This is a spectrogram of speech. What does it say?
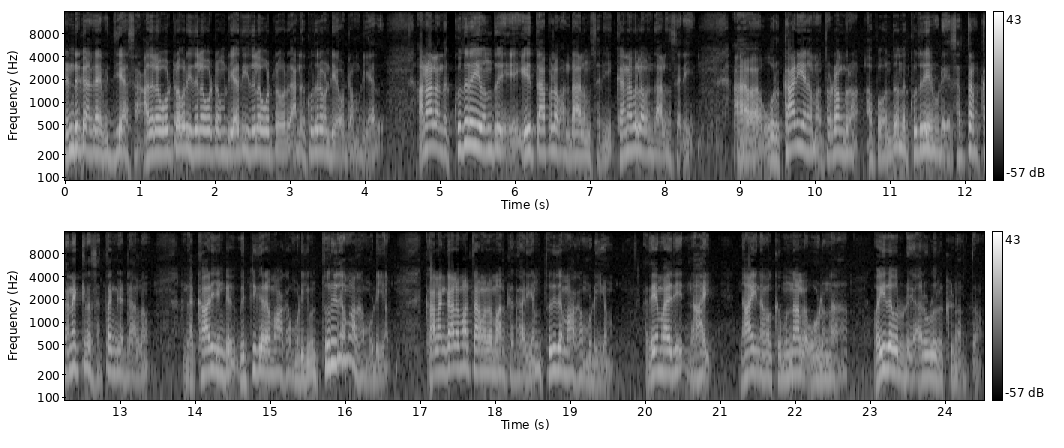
ரெண்டுக்கும் அதான் வித்தியாசம். அதில் ஓட்டுறவர் இதில் ஓட்ட முடியாது இதில் ஓட்டுறவர் அந்த குதிரை வண்டியை ஓட்ட முடியாது. ஆனால் அந்த குதிரையை வந்து எதிர்த்தாப்பில் வந்தாலும் சரி கனவில் வந்தாலும் சரி ஒரு காரியம் நம்ம தொடங்குறோம். அப்போ வந்து அந்த குதிரையினுடைய சத்தம் கணக்கிற சத்தம் கேட்டாலும் அந்த காரியங்கள் வெற்றிகரமாக முடியும் துரிதமாக முடியும். காலங்காலமாக தாமதமாக இருக்க காரியம் துரிதமாக முடியும். அதே மாதிரி நாய் நாய் நமக்கு முன்னால் ஓடுனா வைரவருடைய அருள் இருக்குன்னு அர்த்தம்.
